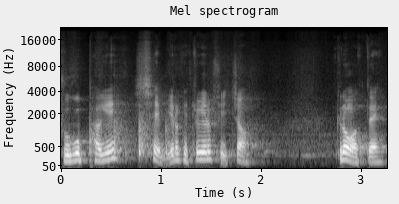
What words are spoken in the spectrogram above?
9 곱하기 10 이렇게 쪼갤 수 있죠? 그럼 어때?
